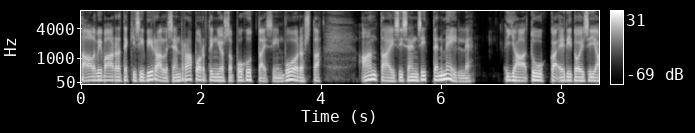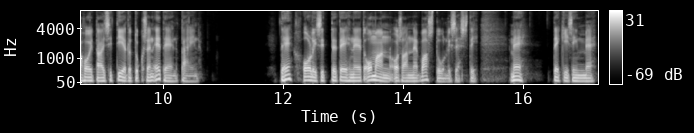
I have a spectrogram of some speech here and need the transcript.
Talvivaara tekisi virallisen raportin, jossa puhuttaisiin vuodosta, antaisi sen sitten meille ja Tuukka editoisi ja hoitaisi tiedotuksen eteenpäin. Te olisitte tehneet oman osanne vastuullisesti. Me tekisimme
